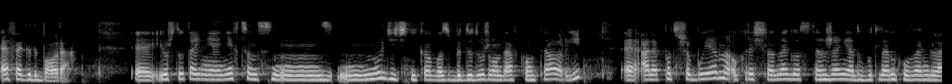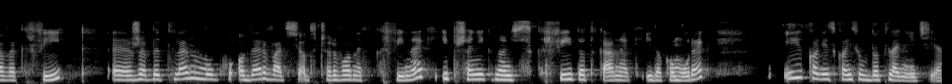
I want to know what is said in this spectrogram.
efekt Bora. Już tutaj nie, nie chcąc nudzić nikogo zbyt dużą dawką teorii, ale potrzebujemy określonego stężenia dwutlenku węgla we krwi, żeby tlen mógł oderwać się od czerwonych krwinek i przeniknąć z krwi do tkanek i do komórek i koniec końców dotlenić je.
